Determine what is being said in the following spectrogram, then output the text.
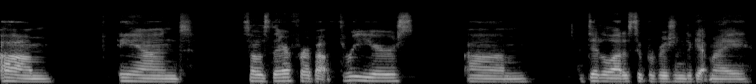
Um, and so I was there for about three years. Um, did a lot of supervision to get my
